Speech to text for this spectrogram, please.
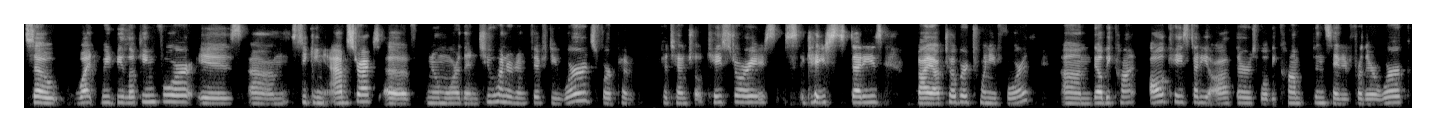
So what we'd be looking for is um, seeking abstracts of no more than 250 words for po- potential case stories, case studies by October 24th. Um, They'll be, all case study authors will be compensated for their work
